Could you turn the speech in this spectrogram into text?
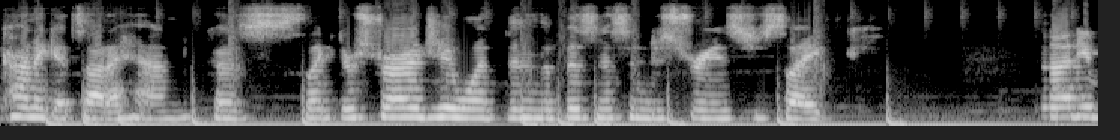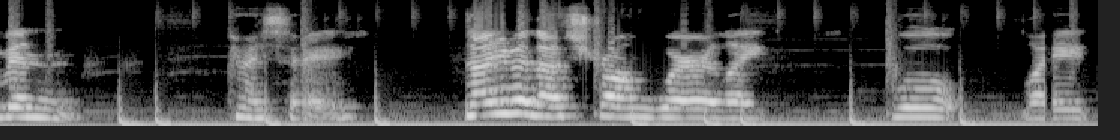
kind of gets out of hand. Because like their strategy within the business industry is just like not even. Can I say? Not even that strong. Where like will like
